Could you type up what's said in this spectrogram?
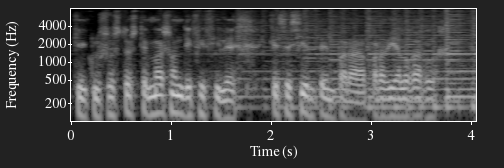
que incluso estos temas son difíciles que se sienten para, para dialogarlos.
